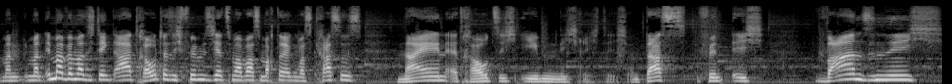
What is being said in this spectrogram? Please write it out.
man, man, immer wenn man sich denkt, ah, traut er sich, filmt sich jetzt mal was, macht er irgendwas krasses, nein, er traut sich eben nicht richtig. Und das finde ich wahnsinnig,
